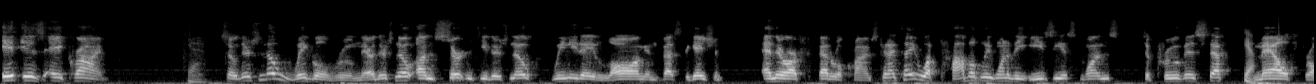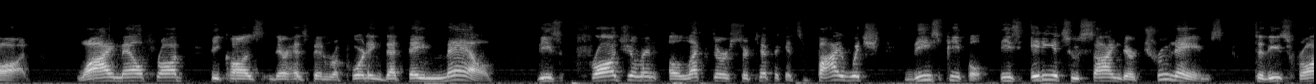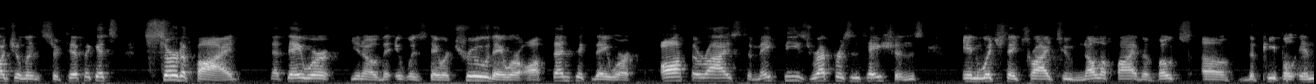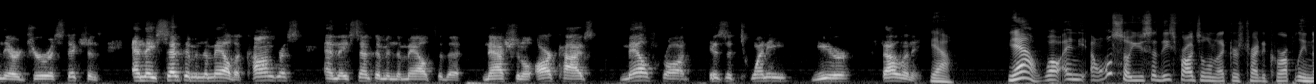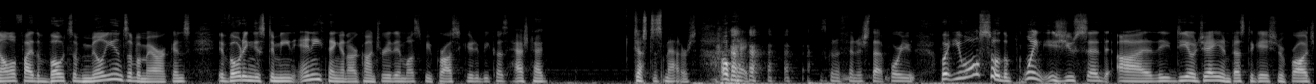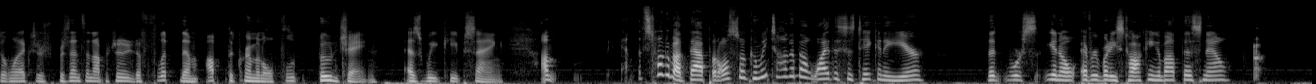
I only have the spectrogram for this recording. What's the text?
"It is a crime." Yeah. So there's no wiggle room there. There's no uncertainty. There's no we need a long investigation and there are federal crimes. Can I tell you what probably one of the easiest ones to prove is, Steph? Yeah. Mail fraud. Why mail fraud? Because there has been reporting that they mailed these fraudulent elector certificates by which these people, these idiots who signed their true names to these fraudulent certificates, certified that they were, you know, that it was they were true, they were authentic, they were authorized to make these representations in which they tried to nullify the votes of the people in their jurisdictions. And they sent them in the mail to Congress and they sent them in the mail to the National Archives. Mail fraud is a 20 year felony. Yeah. Yeah, well, and also you said these fraudulent electors tried to corruptly nullify the votes of millions of Americans. If voting is to mean anything in our country, they must be prosecuted because hashtag justice matters. Okay. I was going to finish that for you. But you also, the point is, you said uh, the DOJ investigation of fraudulent electors presents an opportunity to flip them up the criminal fl- food chain, as we keep saying. Um, let's talk about that. But also, can we talk about why this has taken a year? That we're, you know, everybody's talking about this now.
